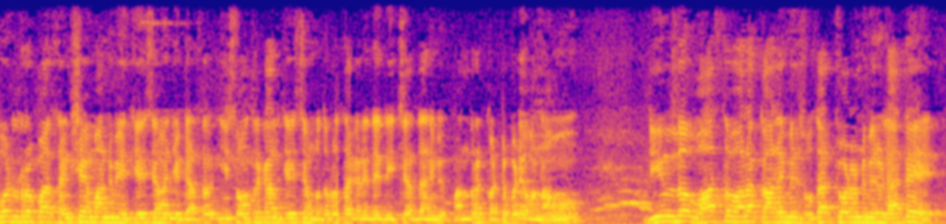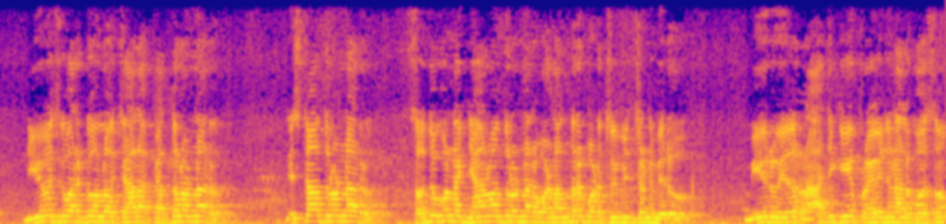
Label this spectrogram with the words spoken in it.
కోట్ల రూపాయల సంక్షేమాన్ని మేము చేసామని చెప్పి గత ఈ సంవత్సరకాలం చేసాం బుద్ధప్రసాద్ గారు ఏదైతే ఇచ్చారో దానికి అందరం కట్టుబడే ఉన్నాము. దీనిలో వాస్తవాల కాదా మీరు ఒకసారి చూడండి. మీరు లేకపోతే నియోజకవర్గంలో చాలా పెద్దలు ఉన్నారు నిష్ణాతులు ఉన్నారు. చదువుకున్న జ్ఞానవంతులు ఉన్నారు వాళ్ళందరూ కూడా చూపించండి మీరు. మీరు ఏదో రాజకీయ ప్రయోజనాల కోసం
